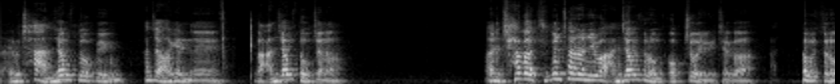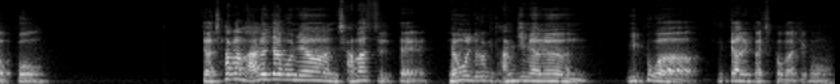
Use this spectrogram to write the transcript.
야 이거 차 안 잡을 수 없고 이거 환장하겠네. 이거 안 잡을 수 없잖아. 아니 차가 죽은 차는 이거 안 잡을 수는 없- 없죠 이거 제가 잡을 수는 없고. 자, 차가 말을 잡으면 잡았을 때 병을 이렇게 당기면은 이포가 죽지 않을까 싶어가지고.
